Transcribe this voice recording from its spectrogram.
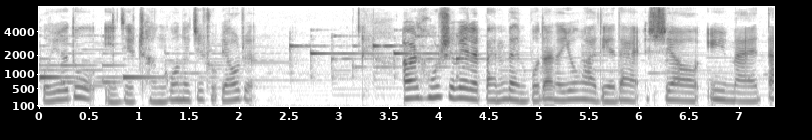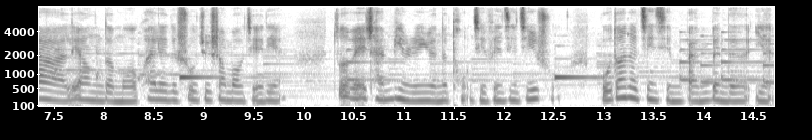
活跃度以及成功的基础标准。而同时，为了版本不断的优化迭代，需要预埋大量的模块类的数据上报节点，作为产品人员的统计分析基础，不断的进行版本的演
